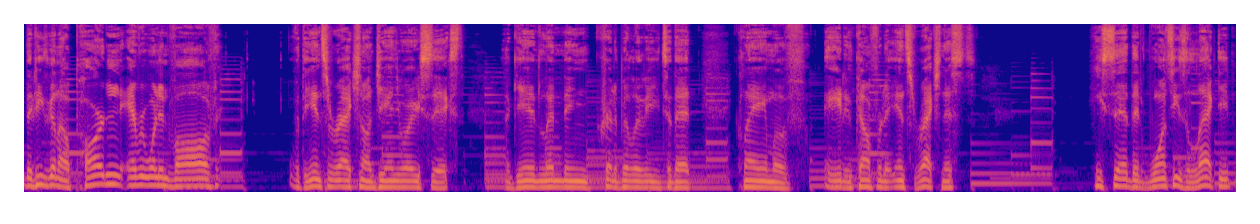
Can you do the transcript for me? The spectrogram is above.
that he's going to pardon everyone involved with the insurrection on January 6th. Again, lending credibility to that claim of aid and comfort to insurrectionists. He said that once he's elected,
